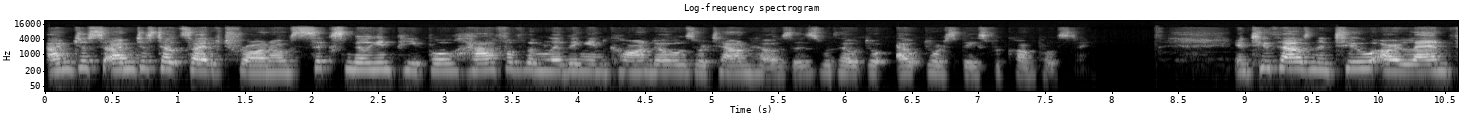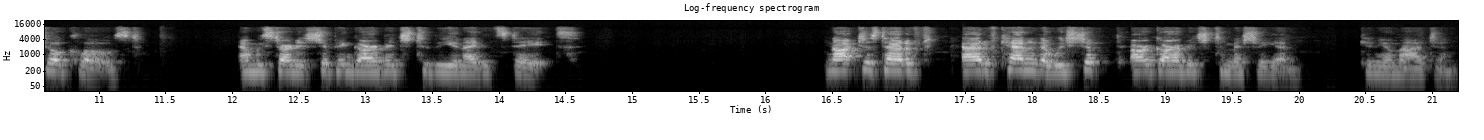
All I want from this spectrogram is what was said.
I'm just I'm just outside of Toronto. Six million people, half of them living in condos or townhouses without outdoor, outdoor space for composting. In 2002, our landfill closed, and we started shipping garbage to the United States. Not just out of out of Canada, we shipped our garbage to Michigan. Can you imagine?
